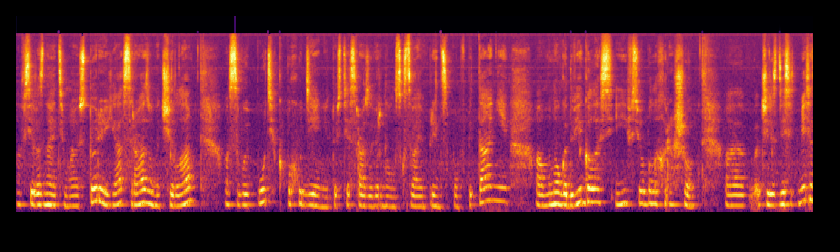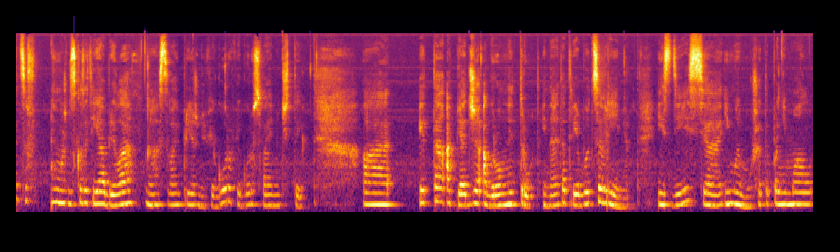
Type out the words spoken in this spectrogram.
э, все вы знаете мою историю, я сразу начала свой путь к похудению. То есть я сразу вернулась к своим принципам в питании, много двигалась, и все было хорошо. Через 10 месяцев можно сказать, я обрела а, свою прежнюю фигуру, фигуру своей мечты. Это, опять же, огромный труд, и на это требуется время. И здесь э, и мой муж это понимал,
